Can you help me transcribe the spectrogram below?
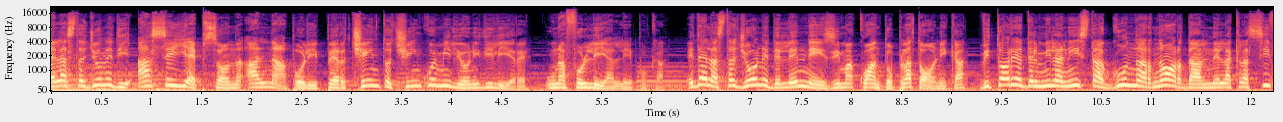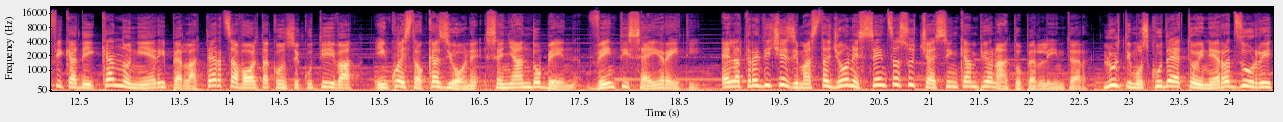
È la stagione di Assey Epson al Napoli per 105 milioni di lire, una follia all'epoca. Ed è la stagione dell'ennesima, quanto platonica, vittoria del milanista Gunnar Nordahl nella classifica dei cannonieri per la terza volta consecutiva, in questa occasione segnando ben 26 reti. È la tredicesima stagione senza successo in campionato per l'Inter. L'ultimo scudetto i nerazzurri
